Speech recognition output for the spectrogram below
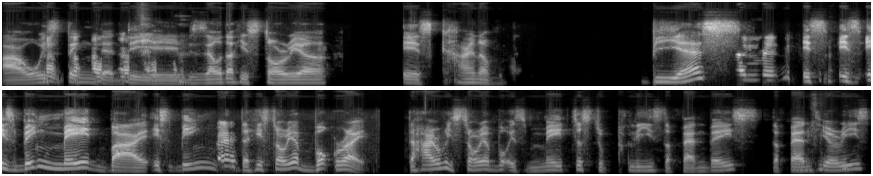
I always think that the Zelda Historia is kind of BS. It's it's it's being made by it's being the Historia book, right? The Hyrule Historia book is made just to please the fan base, the fan theories,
